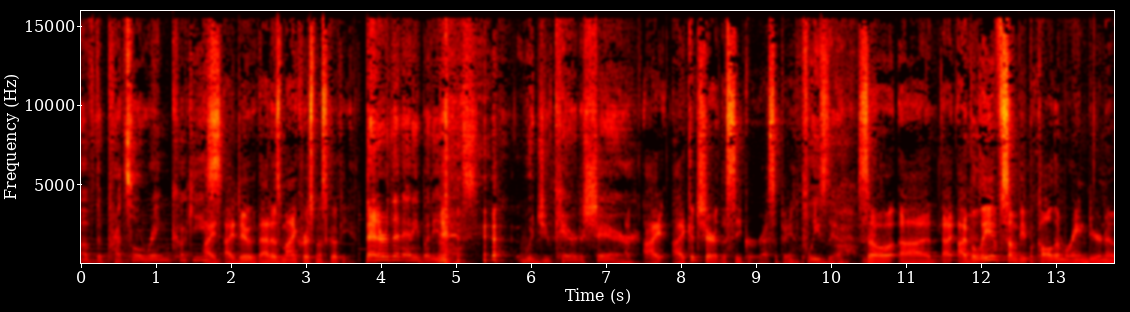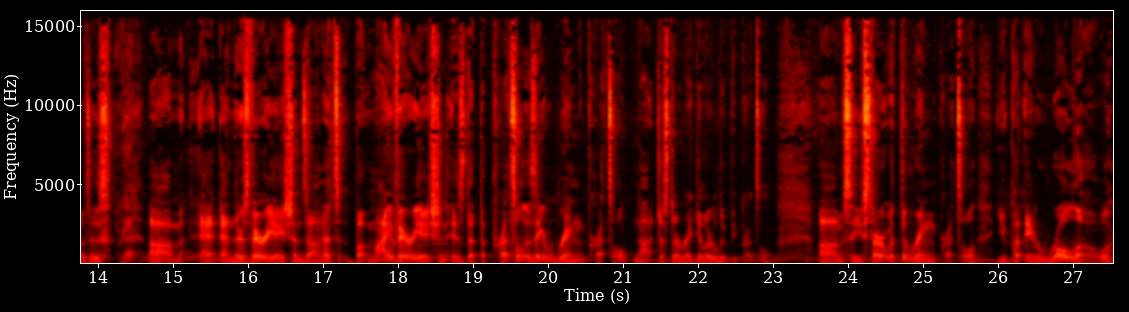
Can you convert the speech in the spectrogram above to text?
of the pretzel ring I, cookies I do. That is my Christmas cookie. better than anybody else. would you care to share? I, I could share the secret recipe. Please do. So uh, I, I believe some people call them reindeer noses. Okay. Um, and, and there's variations on it, but my variation is that the pretzel is a ring pretzel, not just a regular loopy pretzel. Um, so you start with the ring pretzel, you put a Rolo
